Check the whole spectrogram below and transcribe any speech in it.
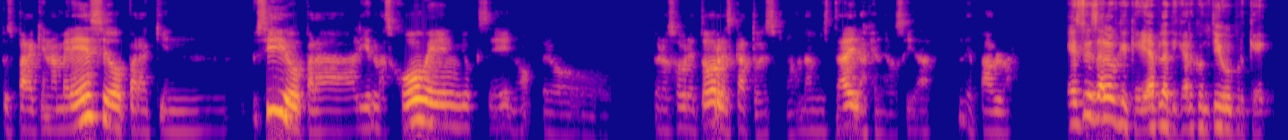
pues para quien la merece o para quien, pues sí, o para alguien más joven, yo qué sé, ¿no? Pero, pero sobre todo rescato eso. La amistad y la generosidad de Pablo. Eso es algo que quería platicar contigo porque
